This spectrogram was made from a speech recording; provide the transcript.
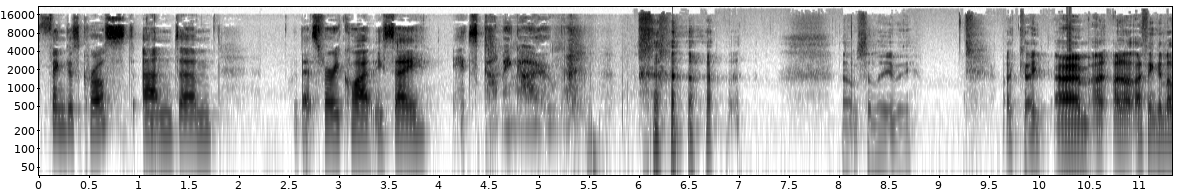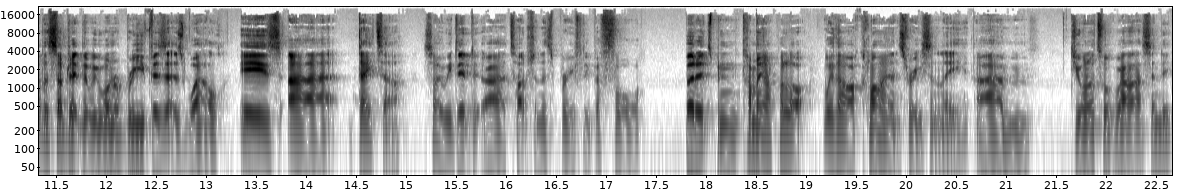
fingers crossed, and um, let's very quietly say it's coming home. Absolutely. Okay, um, I, I think another subject that we want to revisit as well is uh, data. So we did uh, touch on this briefly before, but it's been coming up a lot with our clients recently. Um, do you want to talk about that, Cindy?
